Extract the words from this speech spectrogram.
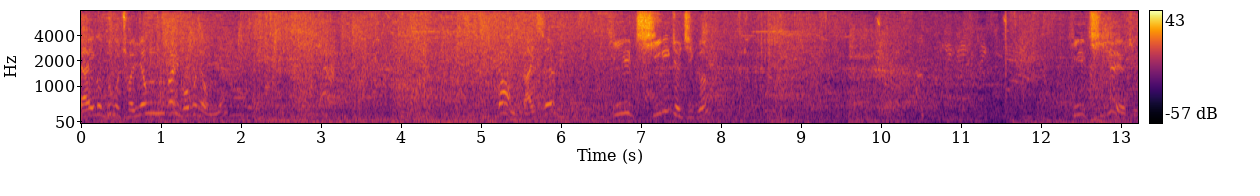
야 이거 누구 누가리 먹은 애 없냐? 뻥! 나이스? 길 지일죠 지금? 길 지려요 지금.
